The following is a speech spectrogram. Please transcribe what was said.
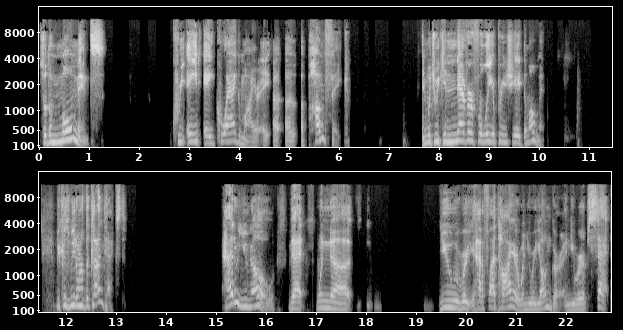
So, the moments create a quagmire, a, a, a pump fake in which we can never fully appreciate the moment because we don't have the context. How do you know that when uh, you were you had a flat tire when you were younger and you were upset,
